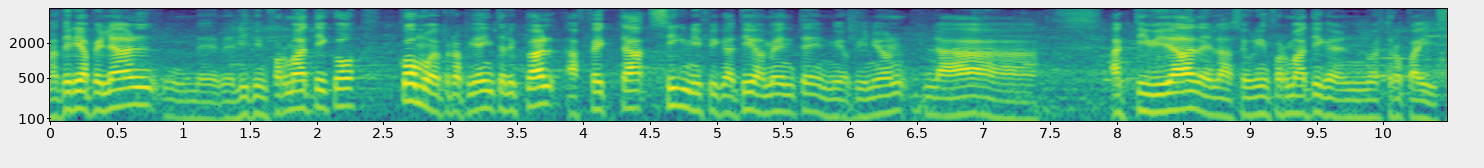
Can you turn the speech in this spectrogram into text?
materia penal, de delito informático, como de propiedad intelectual, afecta significativamente, en mi opinión, la actividad en la seguridad informática en nuestro país.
